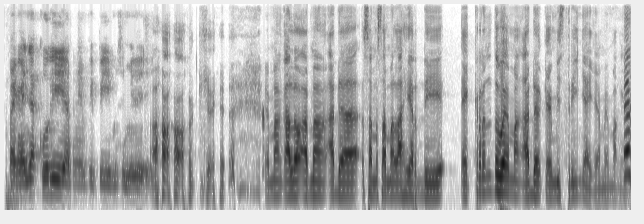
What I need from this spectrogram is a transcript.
pengennya Curry yang MVP musim ini. Oh, Oke. Emang kalau emang ada sama-sama lahir di ekran tuh emang ada chemistry-nya ya memang ya.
